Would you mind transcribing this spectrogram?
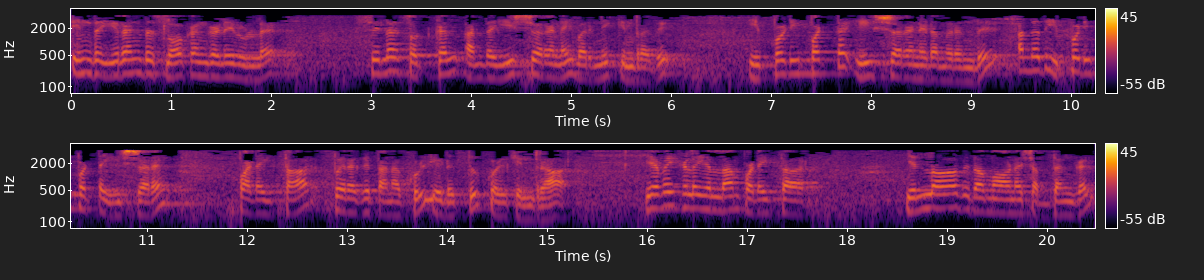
இந்த இரண்டு ஸ்லோகங்களில் உள்ள சில சொற்கள் அந்த ஈஸ்வரனை வர்ணிக்கின்றது. இப்படிப்பட்ட ஈஸ்வரனிடமிருந்து அல்லது இப்படிப்பட்ட ஈஸ்வரன் படைத்தார் பிறகு தனக்குள் எடுத்து கொள்கின்றார். எவைகளையெல்லாம் படைத்தார்? எல்லா விதமான சப்தங்கள்.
